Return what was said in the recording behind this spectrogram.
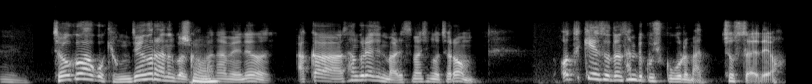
음. 저거하고 경쟁을 하는 걸 그쵸. 감안하면은 아까 상그레진 말씀하신 것처럼 어떻게 해서든 399불을 맞췄어야 돼요.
